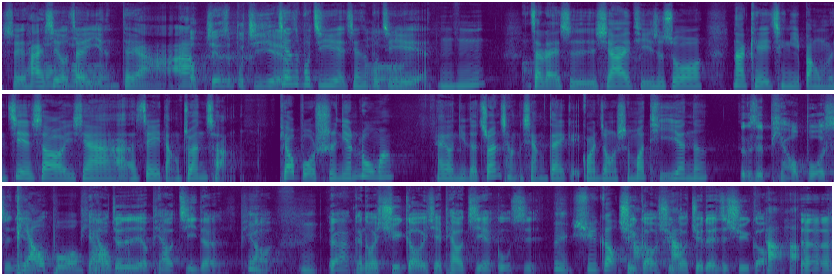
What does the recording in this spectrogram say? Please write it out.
所以他还是有在演，对啊。哦，今天是不羁夜，今天是不羁夜，今天是不羁夜。嗯哼，再来是下一题是说，那可以请你帮我们介绍一下这一档专场《漂泊十年路》吗？还有你的专场想带给观众什么体验呢？这个是漂泊十年，漂泊漂就是有嫖妓的嫖，嗯，对啊，可能会虚构一些嫖妓的故事，嗯，虚构，虚构，虚构，绝对是虚构，好好，嗯，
